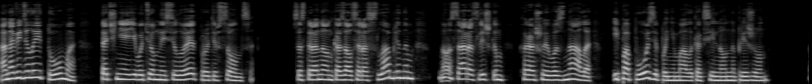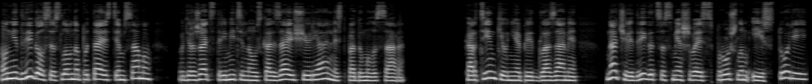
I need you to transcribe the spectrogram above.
Она видела и Тома, точнее его темный силуэт против солнца. Со стороны он казался расслабленным, но Сара слишком хорошо его знала и по позе понимала, как сильно он напряжен. Он не двигался, словно пытаясь тем самым удержать стремительно ускользающую реальность, подумала Сара. Картинки у нее перед глазами начали двигаться, смешиваясь с прошлым и историей,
